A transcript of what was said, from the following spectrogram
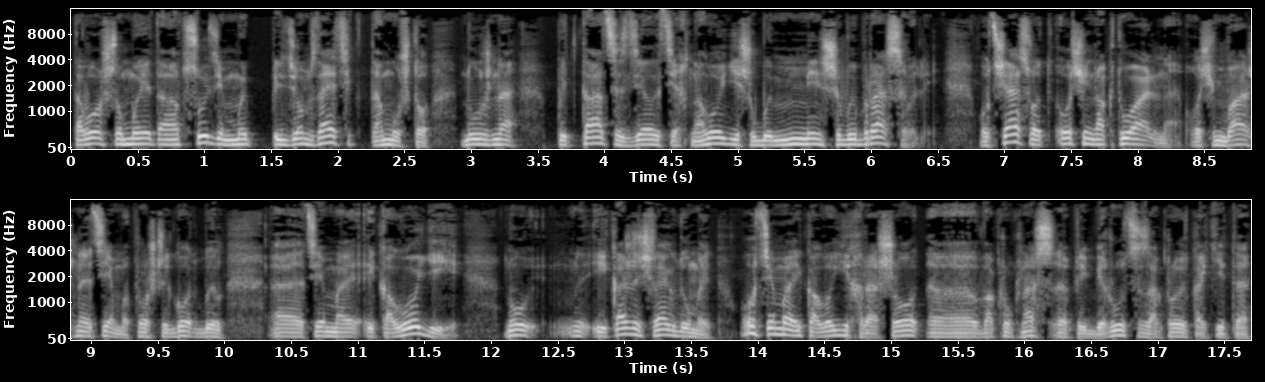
того, что мы это обсудим, мы придем, знаете, к тому, что нужно пытаться сделать технологии, чтобы меньше выбрасывали. Вот сейчас вот очень актуально, очень важная тема. Прошлый год был э, тема экологии. Ну, и каждый человек думает, о, тема экологии хорошо, э, вокруг нас приберутся, закроют какие-то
